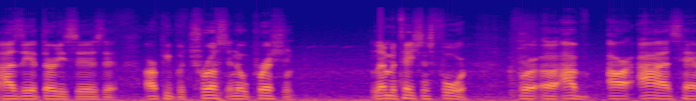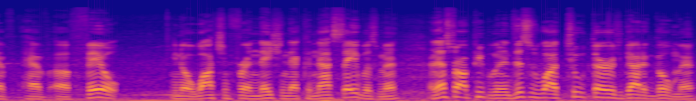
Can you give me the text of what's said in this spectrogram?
Isaiah 30 says that our people trust in oppression. Lamentations 4 for uh, our eyes have have uh, failed, you know, watching for a nation that could not save us, man. And that's our people, and this is why two thirds got to go, man.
